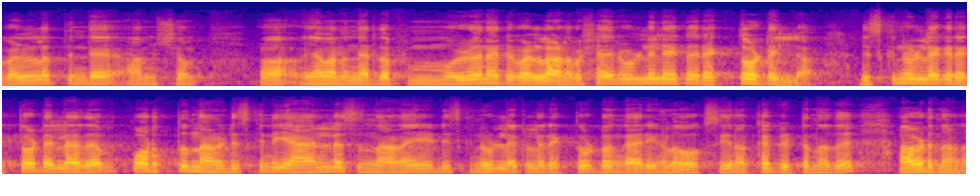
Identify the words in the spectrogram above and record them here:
വെള്ളത്തിന്റെ അംശം ഞാൻ പറഞ്ഞു നേരത്തെ മുഴുവനായിട്ട് വെള്ളമാണ്. പക്ഷേ അതിന്റെ ഉള്ളിലേക്ക് രക്തോട്ടമില്ല. ഡിസ്കിന്റെ ഉള്ളിലേക്ക് രക്തോട്ടമില്ല. അത് പുറത്തുനിന്നാണ്. ഡിസ്കിന്റെ ആനലസ് നിന്നാണ് ഈ ഡിസ്കിന്റെ ഉള്ളിലേക്കുള്ള രക്തോട്ടവും കാര്യങ്ങളും ഓക്സിജനും ഒക്കെ കിട്ടുന്നത് അവിടെ നിന്നാണ്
